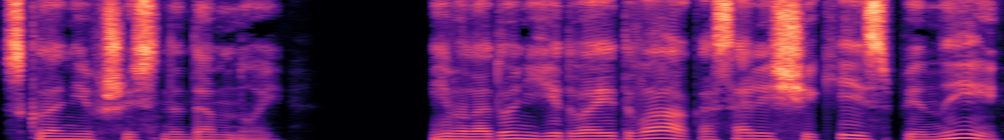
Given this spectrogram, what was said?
склонившись надо мной. Его ладони едва едва касались щеки и спины,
